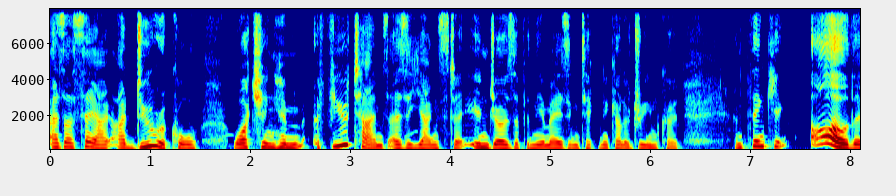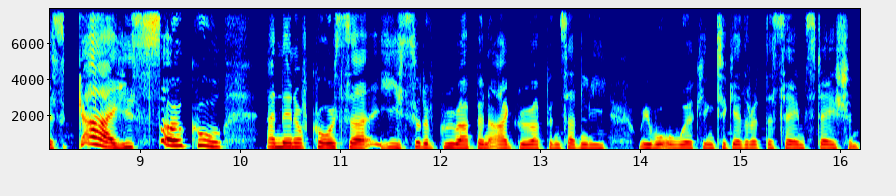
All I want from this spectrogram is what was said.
as I say, I, I, do recall watching him a few times as a youngster in Joseph and the Amazing Technicolor Dreamcoat. and thinking, oh, this guy, he's so cool. And then, of course, uh, he sort of grew up and I grew up, and suddenly we were all working together at the same station.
